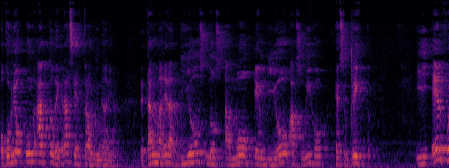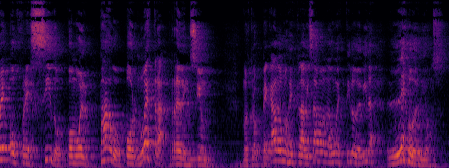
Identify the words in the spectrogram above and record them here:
ocurrió un acto de gracia extraordinario de tal manera Dios nos amó que envió a su Hijo Jesucristo. Y Él fue ofrecido como el pago por nuestra redención. Nuestros pecados nos esclavizaban a un estilo de vida lejos de Dios.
